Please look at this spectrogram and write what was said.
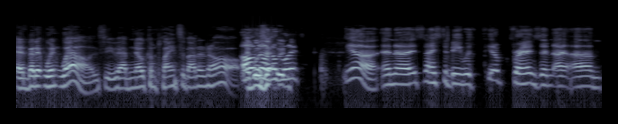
and but it went well. So you have no complaints about it at all. Oh it was no, no complaints. Yeah, and uh, it's nice to be with you know friends and I um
